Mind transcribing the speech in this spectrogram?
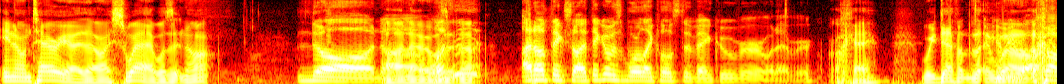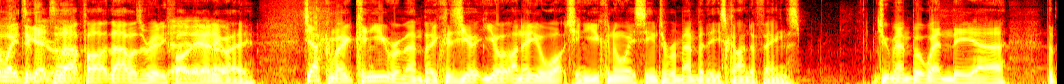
in Ontario though. I swear, was it not? no, no. Oh, no, was was it? I don't think so. I think it was more like close to Vancouver or whatever. Okay, we definitely. Well, wrong, I can't wait It to get to wrong. that part. That was really Yeah, funny. yeah, yeah. anyway, Giacomo, can you remember? Because you're you're. I know you're watching. You can always seem to remember these kind of things. Do you remember when the uh, the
